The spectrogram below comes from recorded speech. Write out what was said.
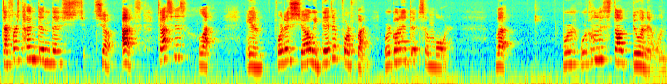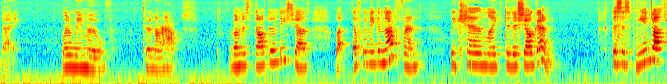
it's our first time doing this sh- show. Us. Josh is left. And for this show, we did it for fun. We're gonna do some more. But we're, we're gonna stop doing it one day when we move to our house. We're gonna stop doing these shows, but if we make another friend, we can like do the show again. This is me and Josh's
